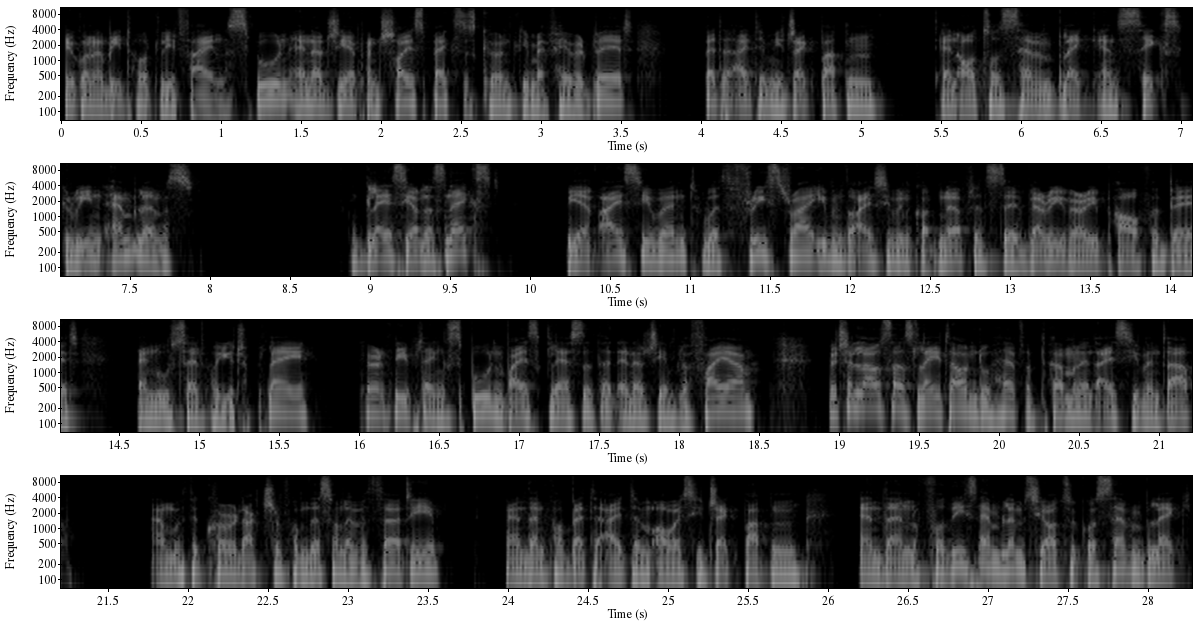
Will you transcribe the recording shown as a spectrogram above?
you're gonna be totally fine. Spoon, Energy Amp, and Choice Specs is currently my favorite build. Battle item eject button, and also 7 black and 6 green emblems. Glaceon is next. We have Icy Wind with Freeze Dry, even though Icy Wind got nerfed, it's still a very, very powerful build and moveset for you to play. Currently playing Spoon, Wise Glasses, and Energy Amplifier, which allows us later on to have a permanent Icy Wind up, and with the core reduction from this on level 30. And then for battle item, always Eject button. And then for these emblems, you also go 7 black.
